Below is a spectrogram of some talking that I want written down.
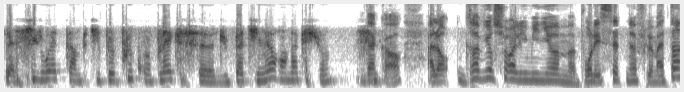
la silhouette un petit peu plus complexe du patineur en action. D'accord. Alors gravure sur aluminium pour les 7-9 le matin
